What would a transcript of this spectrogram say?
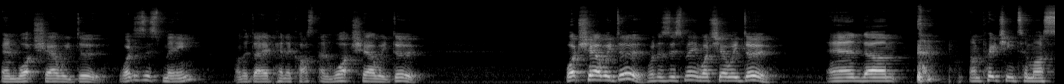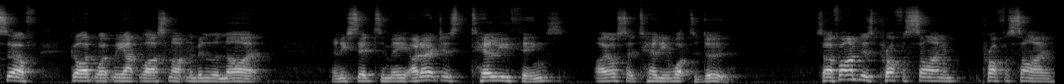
And what shall we do? What does this mean? on the day of Pentecost, and what shall we do? What shall we do? What does this mean? What shall we do? And um, I'm preaching to myself. God woke me up last night in the middle of the night and He said to me, I don't just tell you things, I also tell you what to do. So if I'm just prophesying and prophesying,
